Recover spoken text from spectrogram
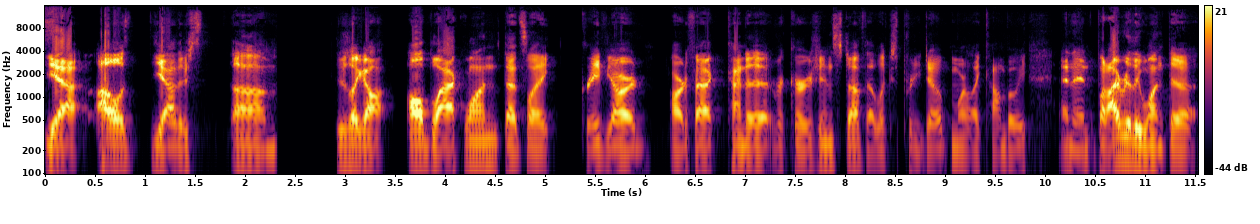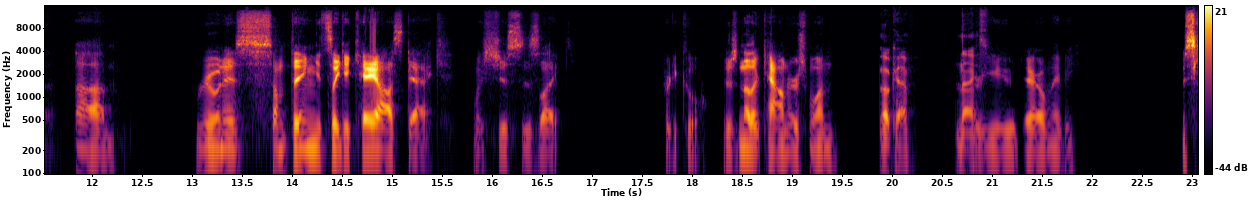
Yeah, I'll yeah, there's um there's like a all black one that's like graveyard artifact kind of recursion stuff that looks pretty dope, more like combo And then but I really want the um ruinous something. It's like a chaos deck, which just is like pretty cool. There's another counters one Okay, Nice. for you, Daryl, maybe.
